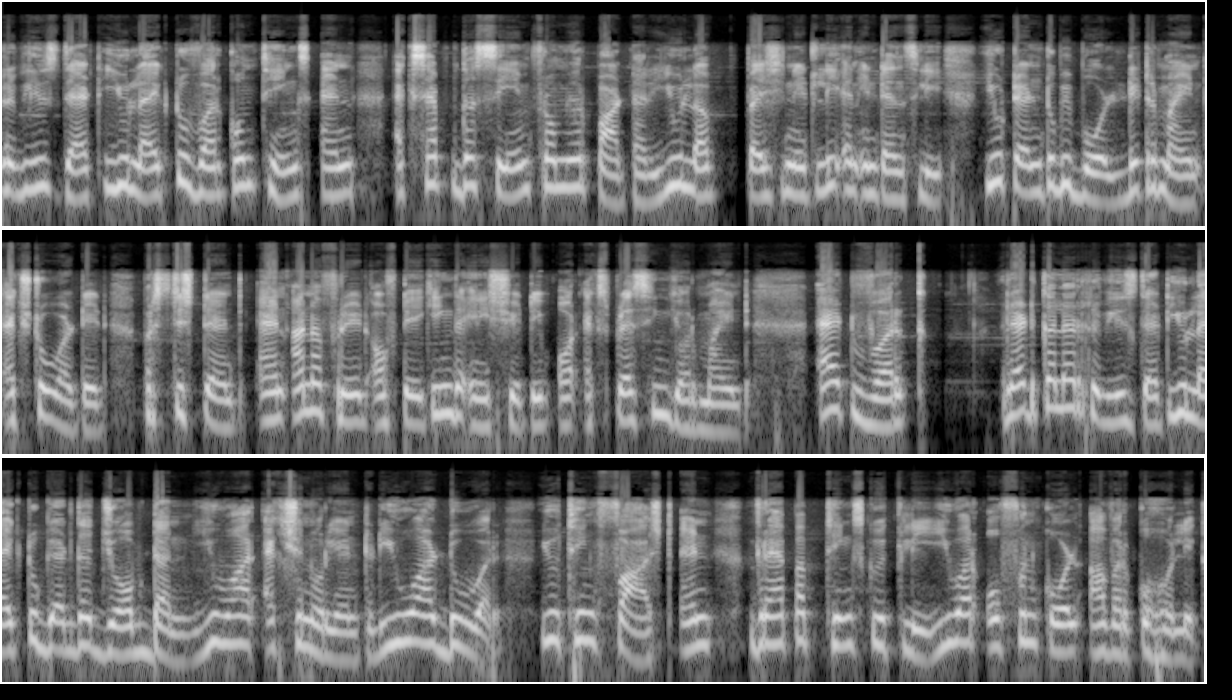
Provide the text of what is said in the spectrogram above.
reveals that you like to work on things and accept the same from your partner. You love passionately and intensely. You tend to be bold, determined, extroverted, persistent, and unafraid of taking the initiative or expressing your mind. At work, Red color reveals that you like to get the job done. You are action oriented. You are doer. You think fast and wrap up things quickly. You are often called a workaholic.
